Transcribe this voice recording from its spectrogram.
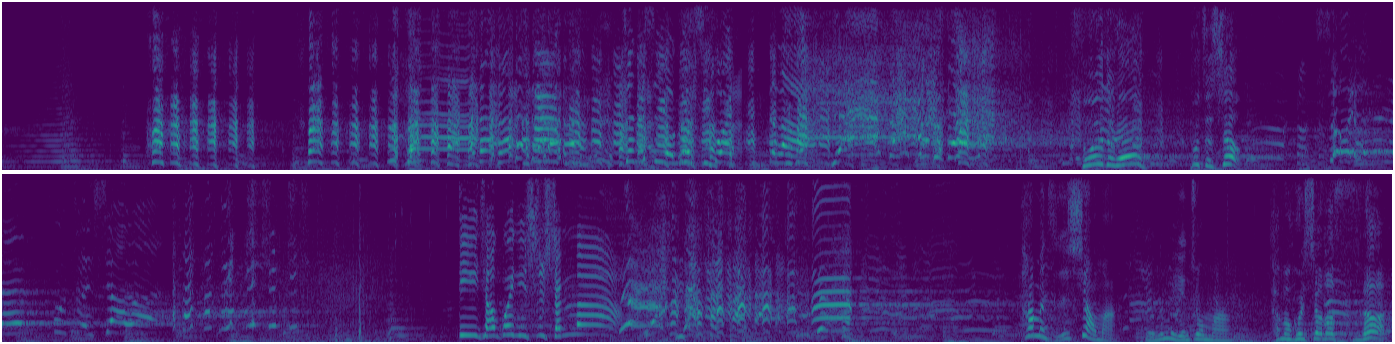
真的是有够奇怪的啦！所有的人不准笑。所有的人不准笑了。第一条规矩是什么？他们只是笑嘛，有那么严重吗？他们会笑到死的。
